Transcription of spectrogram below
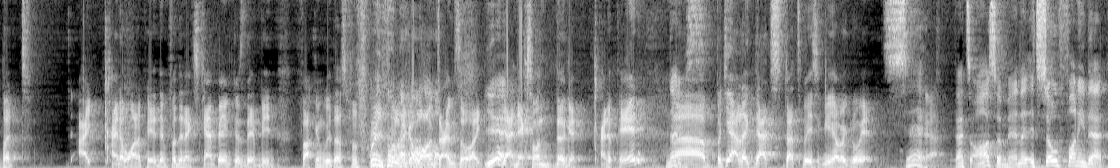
But I kind of want to pay them for the next campaign because they've been fucking with us for free for like a long time. So like, Yeah. yeah, next one they'll get kind of paid. Nice. Uh, but yeah, like that's that's basically how I grow it. Sick. Yeah. That's awesome, man. It's so funny that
